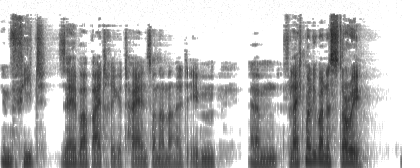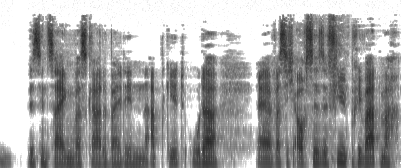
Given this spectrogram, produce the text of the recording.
im Feed selber Beiträge teilen, sondern halt eben ähm, vielleicht mal über eine Story bisschen zeigen, was gerade bei denen abgeht. Oder äh, was ich auch sehr, sehr viel privat mache,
